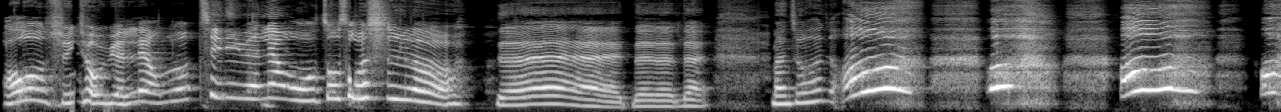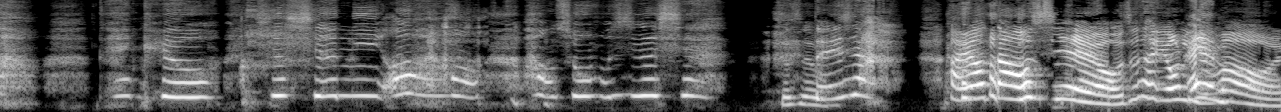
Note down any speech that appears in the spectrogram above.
哦，寻求原谅，说，请你原谅我，我做错事了。对，对对对，满足他就啊啊啊啊，Thank you，谢谢你啊，oh, 好舒服，谢谢。就是等一下还要道 谢哦，真的很有礼貌哎。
